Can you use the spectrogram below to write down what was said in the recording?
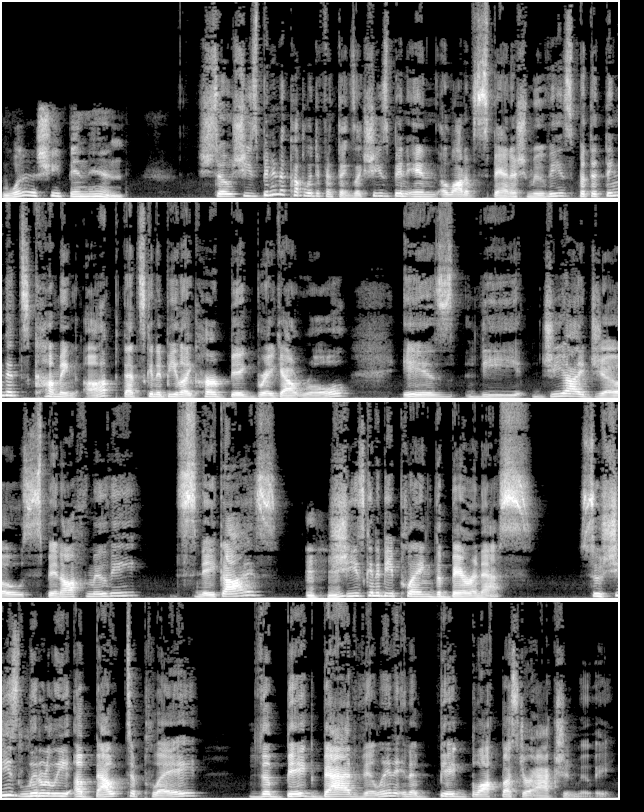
What has she been in? So she's been in a couple of different things. Like she's been in a lot of Spanish movies, but the thing that's coming up that's going to be like her big breakout role is the GI Joe spin-off movie Snake Eyes. Mhm. She's going to be playing the Baroness. So she's literally about to play the big bad villain in a big blockbuster action movie.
